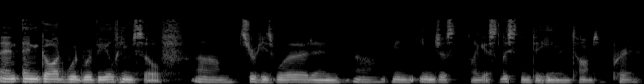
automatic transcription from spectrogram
and, and God would reveal himself um, through his word and um, in, in just, I guess, listening to him in times of prayer.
